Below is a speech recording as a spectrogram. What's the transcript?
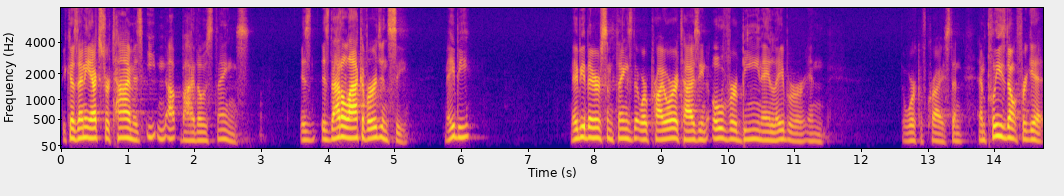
because any extra time is eaten up by those things. Is, is that a lack of urgency? Maybe. Maybe there are some things that we're prioritizing over being a laborer in the work of Christ. And, and please don't forget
